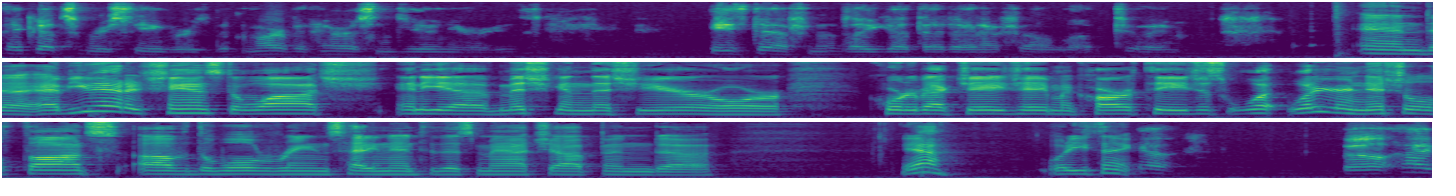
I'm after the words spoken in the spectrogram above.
they've got some receivers, but Marvin Harrison Jr. He's he's definitely got that NFL look to him. And uh, have you had a chance to watch any of Michigan this year or quarterback J.J. McCarthy? Just what what are your initial thoughts of the Wolverines heading into this matchup? And uh, yeah, what do you think? Yeah. Well, I,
